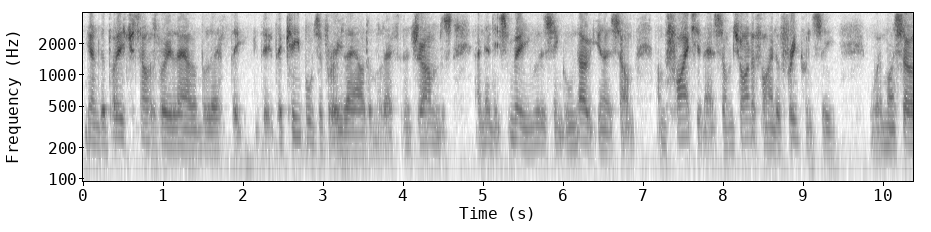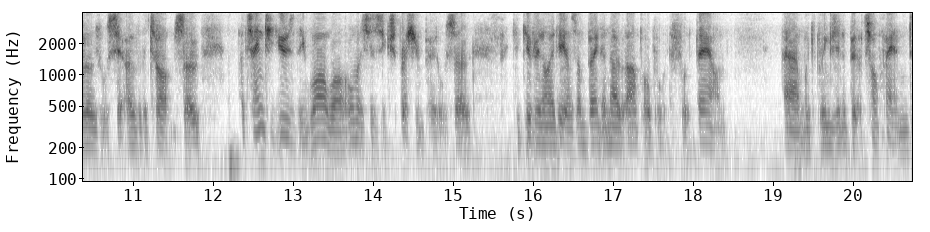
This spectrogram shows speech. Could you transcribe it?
you know, the bass guitar is very loud on the left, the, the, the, keyboards are very loud on the left, and the drums, and then it's me with a single note, you know, so I'm, I'm fighting that, so I'm trying to find a frequency where my solos will sit over the top. So I tend to use the wah wah almost as expression pedal. So to give you an idea, as I'm banging a note up, I'll put the foot down, um, which brings in a bit of top end,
